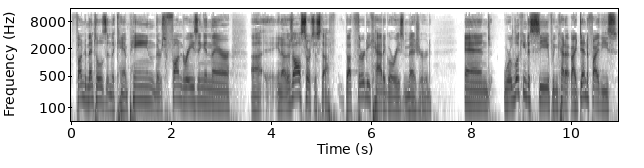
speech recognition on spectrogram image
fundamentals in the campaign. There's fundraising in there. Uh, you know, there's all sorts of stuff. About 30 categories measured. And we're looking to see if we can kind of identify these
